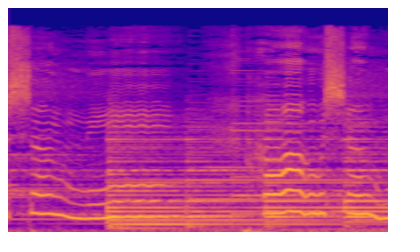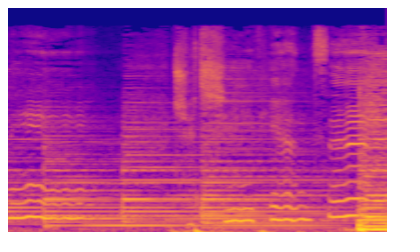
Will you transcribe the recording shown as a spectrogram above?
想你，好想你，却欺骗自己。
